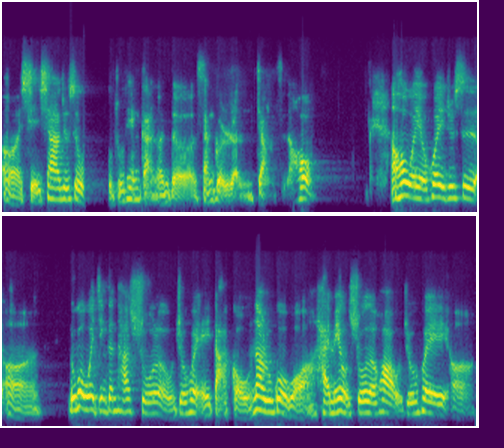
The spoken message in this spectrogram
呃写下，就是我昨天感恩的三个人这样子。然后，然后我也会就是呃，如果我已经跟他说了，我就会诶打勾。那如果我还没有说的话，我就会呃。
